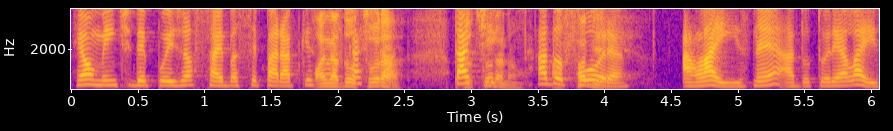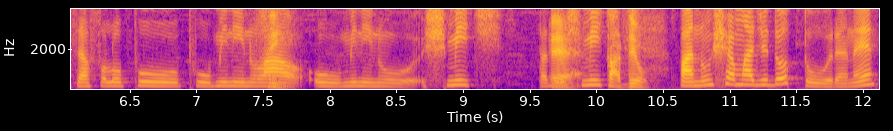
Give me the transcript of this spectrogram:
realmente depois já saiba separar, porque senão Olha, a doutora- chato. Tati, doutora não, a a doutora, Fabiane. a, Laís, né? A doutora é a Laís. Ela falou pro, pro menino lá, o menino Schmidt, Tadeu É, Schmidt, Tadeu. Pra não chamar de doutora, né?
